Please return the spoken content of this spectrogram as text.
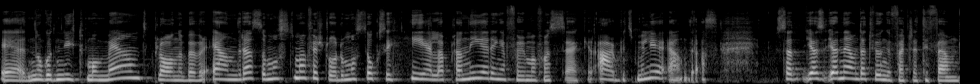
eh, något nytt moment, planen behöver ändras, så måste man förstå, då måste också hela planeringen för hur man får en säker arbetsmiljö ändras. Så jag, jag, nämnde att vi är ungefär 35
